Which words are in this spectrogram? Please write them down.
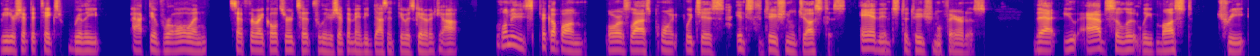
leadership that takes really active role and sets the right culture to, to leadership that maybe doesn't do as good of a job. Let me just pick up on Laura's last point, which is institutional justice and institutional fairness, that you absolutely must treat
